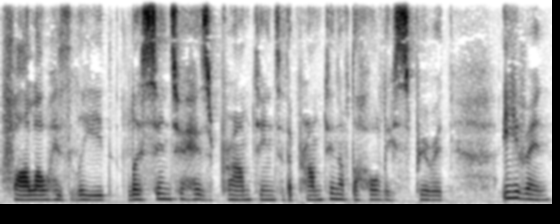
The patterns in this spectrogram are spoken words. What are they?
follow His lead, listen to His prompting, to the prompting of the Holy Spirit, even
